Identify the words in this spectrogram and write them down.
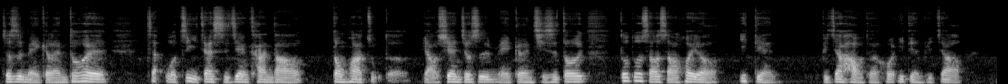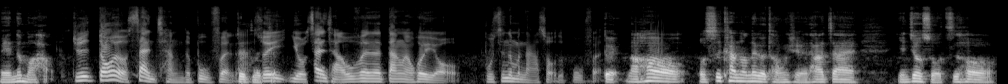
就是每个人都会在我自己在实践看到动画组的表现，就是每个人其实都多多少少会有一点比较好的，或一点比较没那么好的，就是都有擅长的部分对对。所以有擅长的部分，那当然会有。不是那么拿手的部分。对，然后我是看到那个同学他在研究所之后，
